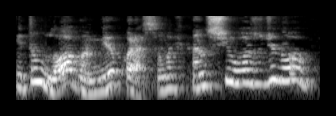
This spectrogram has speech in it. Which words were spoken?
então logo o meu coração vai ficar ansioso de novo.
